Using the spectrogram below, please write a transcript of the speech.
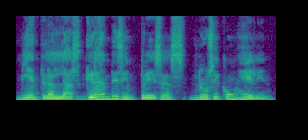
mientras las grandes empresas no se congelen,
